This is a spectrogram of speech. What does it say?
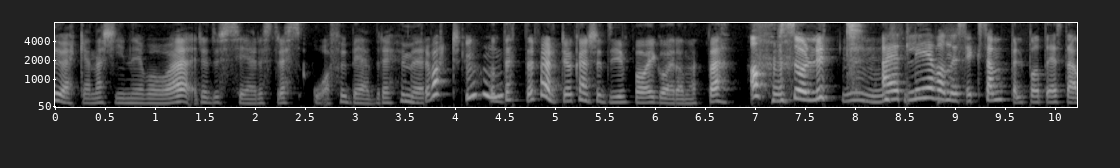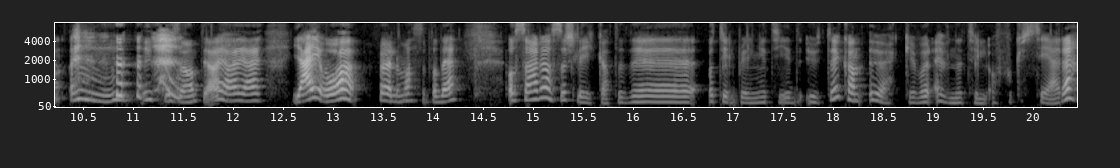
øke energinivået, redusere stress og forbedre humøret vårt. Og dette følte jo kanskje du på i går, Anette. Absolutt! Jeg er et levende eksempel på at det stemmer. Ikke sant? Ja, ja, ja. Jeg òg føler masse på det. Og så er det også slik at det, å tilbringe tid ute kan øke vår evne til å fokusere.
